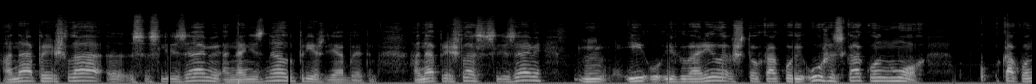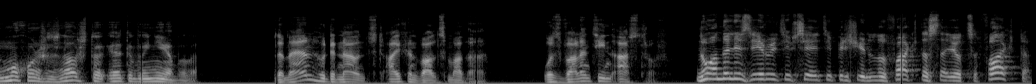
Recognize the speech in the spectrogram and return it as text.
Она пришла со слезами, она не знала прежде об этом, она пришла со слезами и, и говорила, что какой ужас, как он мог. Как он мог, он же знал, что этого не было. The man who denounced Eichenwald's mother was Valentin Astrov. Ну, анализируйте все эти причины. Но факт остается фактом.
